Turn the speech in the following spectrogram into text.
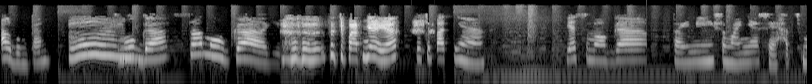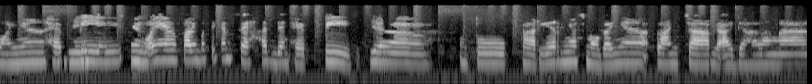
album kan? Oh. Semoga, semoga gitu. Secepatnya ya? Secepatnya. Ya, semoga ini semuanya sehat semuanya happy hmm. pokoknya yang paling penting kan sehat dan happy ya yeah. Untuk karirnya semoganya lancar nggak ada halangan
